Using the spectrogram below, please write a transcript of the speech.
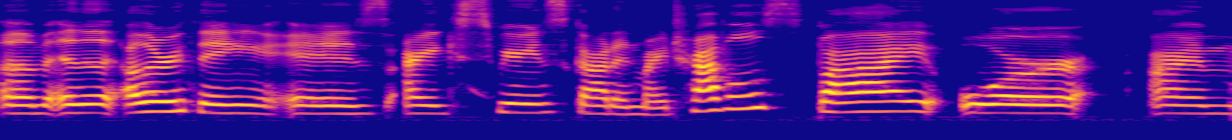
Um, and the other thing is, I experienced God in my travels by, or I'm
